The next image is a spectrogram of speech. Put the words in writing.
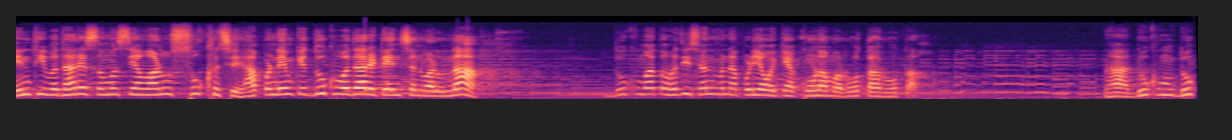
એનથી વધારે સમસ્યાવાળું સુખ છે. આપણને એમ કે દુઃખ વધારે ટેન્શનવાળું. ના દુઃખમાં તો હજી સન્મના પડ્યા હોય ક્યાં ખૂણામાં રોતા રોતા. હા, દુઃખ દુઃખ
